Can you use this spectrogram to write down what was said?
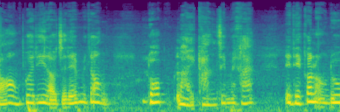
ต้องเพื่อที่เราจะได้ไม่ต้องลบหลายครั้งใช่ไหมคะ เด็กๆก็ลองดู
